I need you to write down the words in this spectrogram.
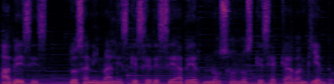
A veces, los animales que se desea ver no son los que se acaban viendo.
